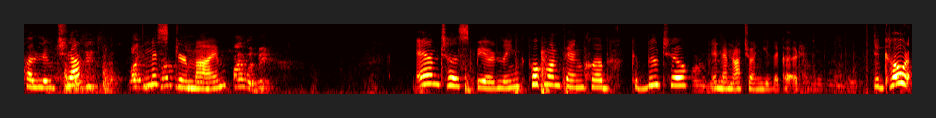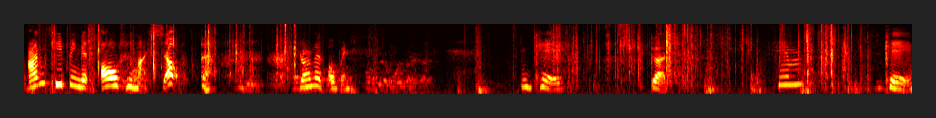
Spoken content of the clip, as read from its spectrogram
Hawlucha, Like Mr. Mime. Fine with me. Anta Spirit Link, Pokemon Fan Club, Kabuto, and I'm not showing you the code. The code, I'm keeping it all to myself. Darn it, open. Okay. Good. Him. Okay.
